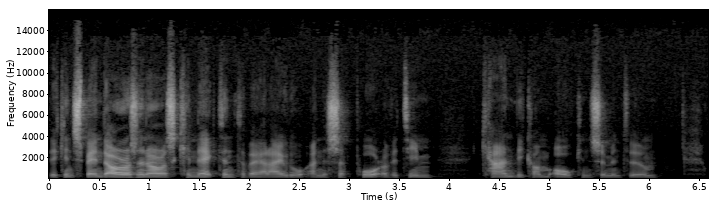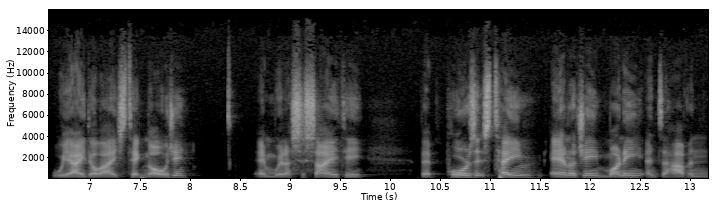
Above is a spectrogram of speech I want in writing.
They can spend hours and hours connecting to their idol, and the support of the team can become all consuming to them. We idolize technology, and we're a society that pours its time, energy, money into having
